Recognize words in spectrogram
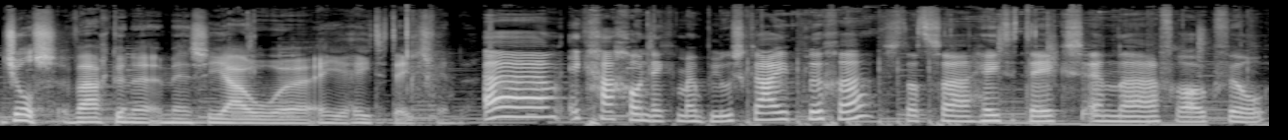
Jos, waar kunnen mensen jou en je hete takes vinden? Ehm, ik ga gewoon ik mijn Blue Sky pluggen. Dus dat is hete takes en vooral ook veel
